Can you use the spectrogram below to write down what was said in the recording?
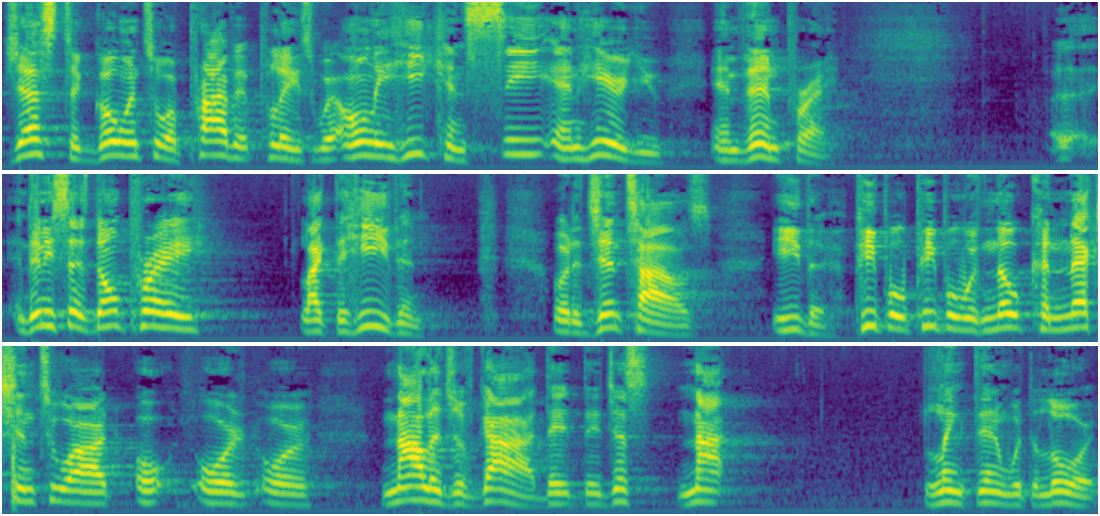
just to go into a private place where only He can see and hear you and then pray. Uh, and then he says, don't pray like the heathen or the Gentiles either. People, people with no connection to our or, or, or knowledge of God. They, they're just not linked in with the Lord.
